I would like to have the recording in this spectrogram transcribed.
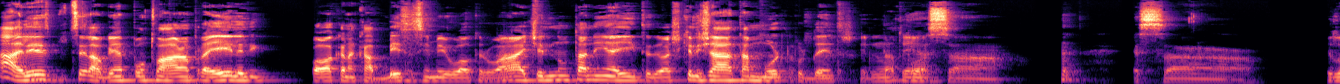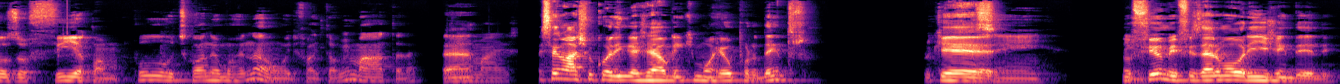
Ah, ele, sei lá, alguém aponta uma arma pra ele, ele coloca na cabeça assim, meio Walter White, ele não tá nem aí, entendeu? Acho que ele já tá morto por dentro. Ele não Tá tem essa. Essa filosofia com a. Putz, quando eu morrer. Não, ele fala, então me mata, né? É. Mas. Você não acha que o Coringa já é alguém que morreu por dentro? Porque Sim. no filme fizeram uma origem dele,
